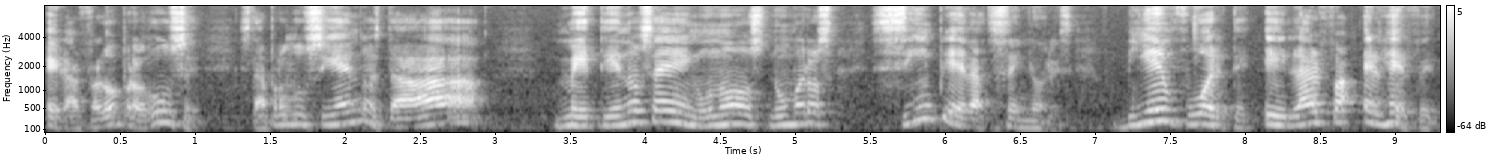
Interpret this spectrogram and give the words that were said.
El alfa lo produce, está produciendo, está metiéndose en unos números sin piedad, señores. Bien fuerte. El alfa, el jefe,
